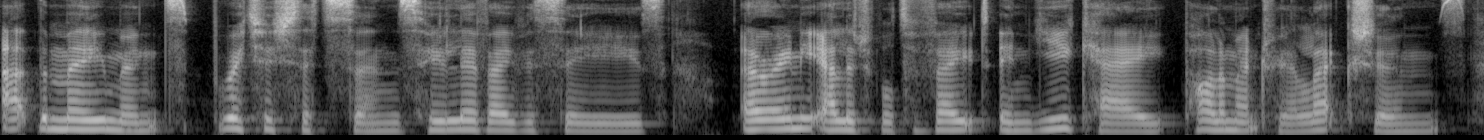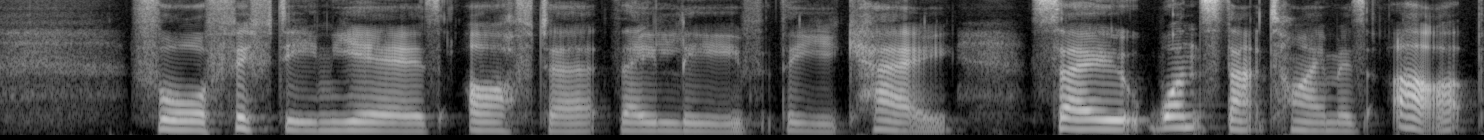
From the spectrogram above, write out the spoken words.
at the moment, British citizens who live overseas are only eligible to vote in UK parliamentary elections for 15 years after they leave the UK. So once that time is up,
